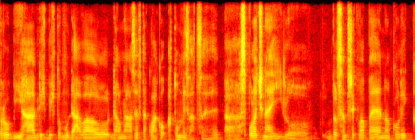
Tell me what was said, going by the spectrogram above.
probíhá, když bych tomu dával, dal název taková jako atomizace. Společné jídlo, byl jsem překvapen, kolik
